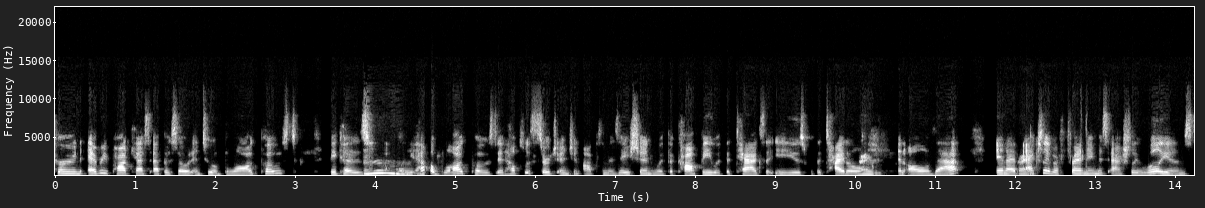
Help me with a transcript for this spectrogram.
turn every podcast episode into a blog post because when you Mm. have a blog post, it helps with search engine optimization, with the copy, with the tags that you use, with the title, Right. and all of that. And I've Right. actually have a friend her name is Ashley Williams.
